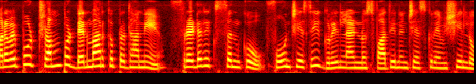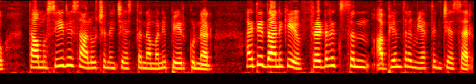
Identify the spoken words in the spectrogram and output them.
మరోవైపు ట్రంప్ డెన్మార్క్ ప్రధాని ఫ్రెడరిక్సన్కు ఫోన్ చేసి గ్రీన్లాండ్ను స్వాధీనం చేసుకునే విషయంలో తాము సీరియస్ ఆలోచన చేస్తున్నామని పేర్కొన్నారు. అయితే దానికి ఫ్రెడరిక్సన్ అభ్యంతరం వ్యక్తం చేశారు.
